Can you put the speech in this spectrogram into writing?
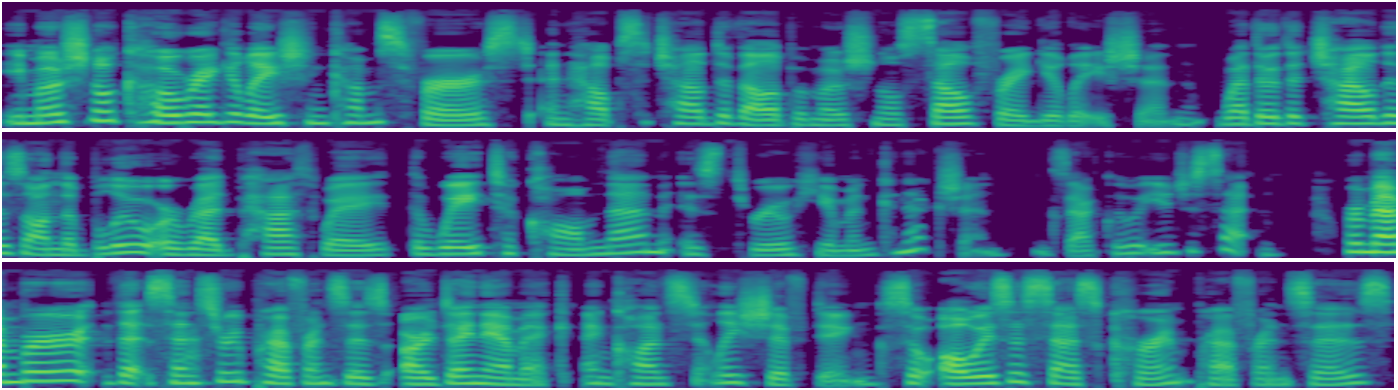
Emotional co regulation comes first and helps the child develop emotional self regulation. Whether the child is on the blue or red pathway, the way to calm them is through human connection. Exactly what you just said. Remember that sensory preferences are dynamic and constantly shifting, so always assess current preferences.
